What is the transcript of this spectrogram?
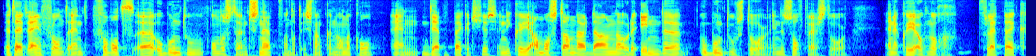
Het heeft één frontend. Bijvoorbeeld eh, Ubuntu ondersteunt Snap, want dat is van Canonical. En DEP packages. En die kun je allemaal standaard downloaden in de Ubuntu store, in de software store. En dan kun je ook nog Flatpak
